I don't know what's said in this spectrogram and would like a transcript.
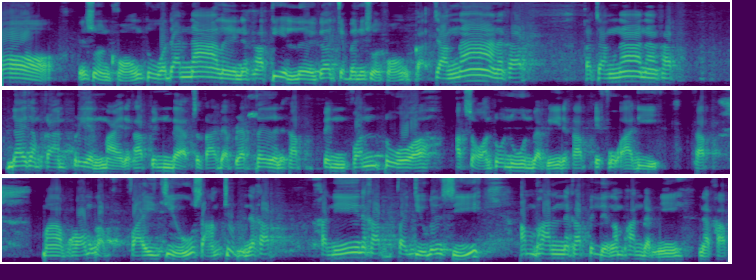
ก็ในส่วนของตัวด้านหน้าเลยนะครับ ที่เห็นเลยก็จะเป็นในส่วนของกระจังหน้านะครับ กระจังหน้านะครับ ได้ทำการเปลี่ยนใหม่นะครับ เป็นแบบสไตล์แบบแรปเตอร์นะครับ เป็นฟอนต์ตัวอักษรตัวนูนแบบนี้นะครับ FORD ครับมาพร้อมกับไฟจิ๋ว 3 จุดนะครับ คันนี้นะครับไฟจิ๋วเป็นสีอัมพันนะครับ เป็นเหลืองอัมพันแบบนี้นะครับ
